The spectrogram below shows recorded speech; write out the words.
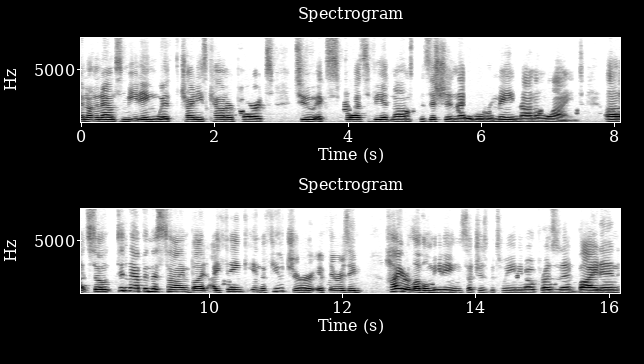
an unannounced meeting with Chinese counterparts to express Vietnam's position that it will remain non-aligned. Uh, so didn't happen this time, but I think in the future, if there is a higher level meeting, such as between you know President Biden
